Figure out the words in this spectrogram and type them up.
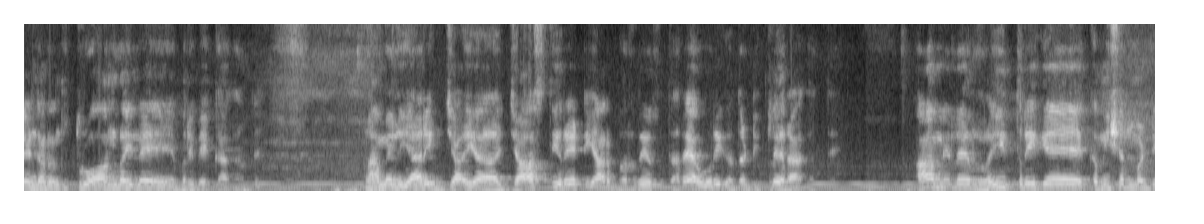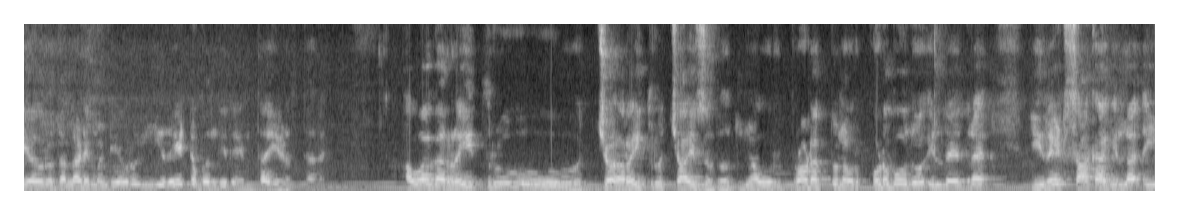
ಟೆಂಡರ್ ಅಂದ್ರೆ ಥ್ರೂ ಆನ್ಲೈನೇ ಬರಿಬೇಕಾಗತ್ತೆ. ಆಮೇಲೆ ಯಾರಿಗೆ ಜಾ ಜಾಸ್ತಿ ರೇಟ್ ಯಾರು ಬರೆದಿರ್ತಾರೆ, ಅವ್ರಿಗೆ ಅದು ಡಿಕ್ಲೇರ್ ಆಗುತ್ತೆ. ಆಮೇಲೆ ರೈತರಿಗೆ ಕಮಿಷನ್ ಮಂಡಿಯವರು, ದಲ್ಲಾಳಿ ಮಂಡಿಯವರು ಈ ರೇಟ್ ಬಂದಿದೆ ಅಂತ ಹೇಳ್ತಾರೆ. ಅವಾಗ ರೈತರು ಚ, ರೈತರು ಚಾಯ್ಸ್ ಅದು. ಅದನ್ನ ಅವ್ರ ಪ್ರಾಡಕ್ಟನ್ನ ಅವ್ರು ಕೊಡ್ಬೋದು ಇಲ್ಲದೇ ಇದ್ದರೆ ಈ ರೇಟ್ ಸಾಕಾಗಿಲ್ಲ, ಈ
